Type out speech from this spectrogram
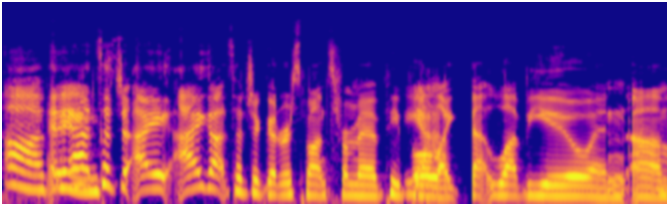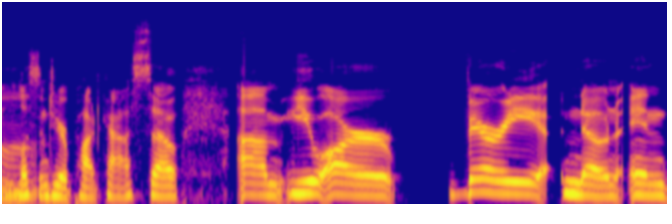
Aw, and it had such a, I I got such a good response from it. People Yeah. like that love you and um listen to your podcast. So um you are very known in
